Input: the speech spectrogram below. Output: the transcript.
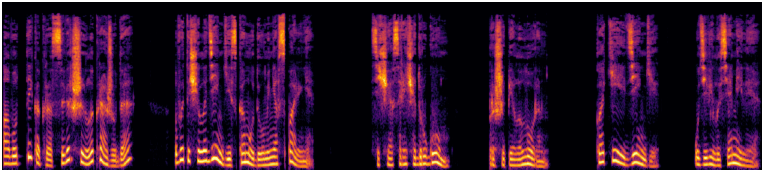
а вот ты как раз совершила кражу, да? Вытащила деньги из комода у меня в спальне». Сейчас речь о другом, прошипела Лорен. Какие деньги? удивилась Амелия.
